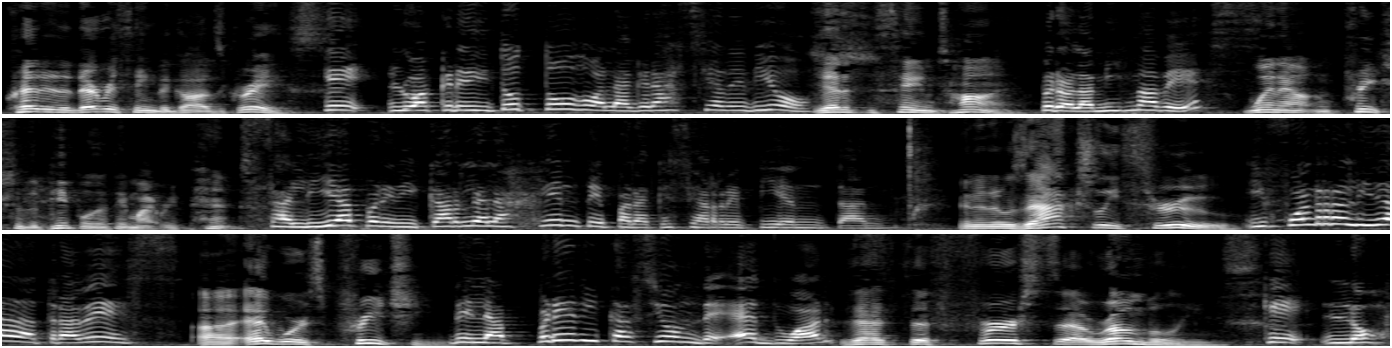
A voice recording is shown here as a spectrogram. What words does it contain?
credited everything to God's grace, que lo acreditó todo a la gracia de Dios, yet at the same time pero a la misma vez went out and preached to the people that they might repent. salía a predicarle a la gente para que se arrepientan. And it was actually through Y fue en realidad a través uh, Edward's preaching de la predicación de Edward that the first uh, rumblings que los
